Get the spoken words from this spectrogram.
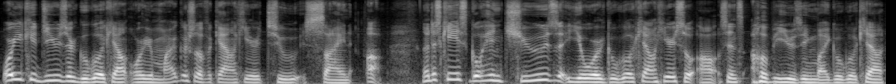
Or you could use your Google account or your Microsoft account here to sign up. In this case, go ahead and choose your Google account here. So I'll, since I'll be using my Google account,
